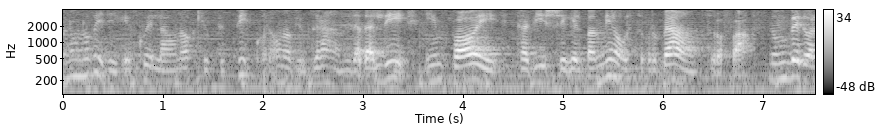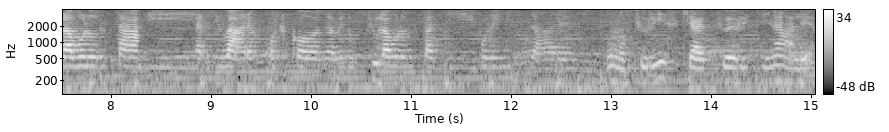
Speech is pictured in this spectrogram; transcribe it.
non lo vedi che quella ha un occhio più piccolo, uno più grande, da lì in poi capisci che il bambino questo problema non se lo fa. Non vedo la volontà di arrivare a qualcosa, vedo più la volontà di polemizzare uno più rischia è più originale,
